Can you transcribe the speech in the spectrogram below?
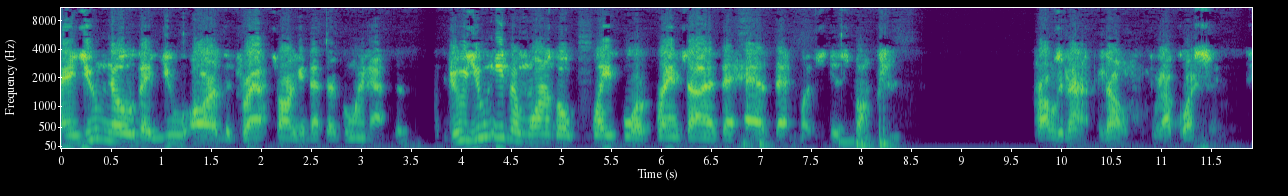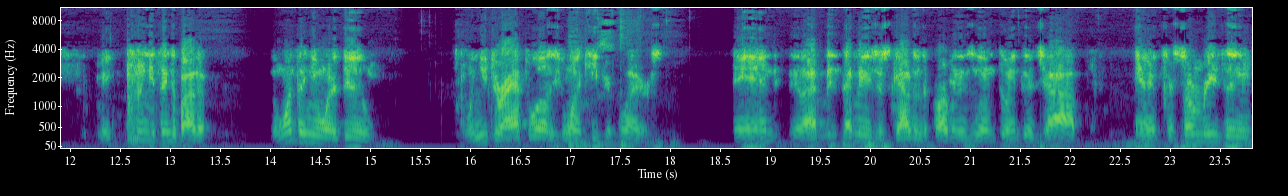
and you know that you are the draft target that they're going after, do you even want to go play for a franchise that has that much dysfunction? Probably not. No, without question. I mean, when you think about it, the one thing you want to do when you draft well is you want to keep your players, and you know, that, that means your scouting department is doing doing a good job. And if for some reason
